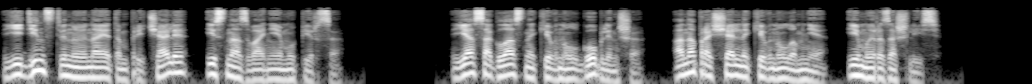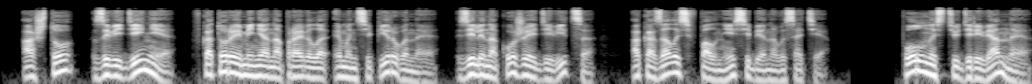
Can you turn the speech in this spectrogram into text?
Единственную на этом причале и с названием у пирса. Я согласно кивнул гоблинша, она прощально кивнула мне, и мы разошлись. А что, заведение, в которое меня направила эмансипированная, зеленокожая девица, оказалось вполне себе на высоте полностью деревянное,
